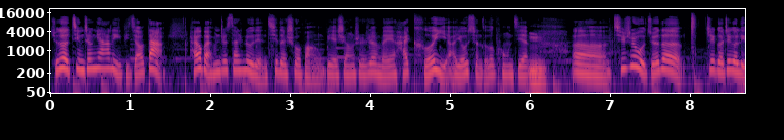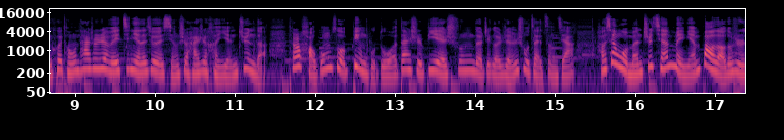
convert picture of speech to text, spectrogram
觉得竞争压力比较大，还有百分之三十六点七的受访毕业生是认为还可以啊，有选择的空间。嗯。呃，其实我觉得这个这个李慧彤，他是认为今年的就业形势还是很严峻的。他说好工作并不多，但是毕业生的这个人数在增加。好像我们之前每年报道都是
